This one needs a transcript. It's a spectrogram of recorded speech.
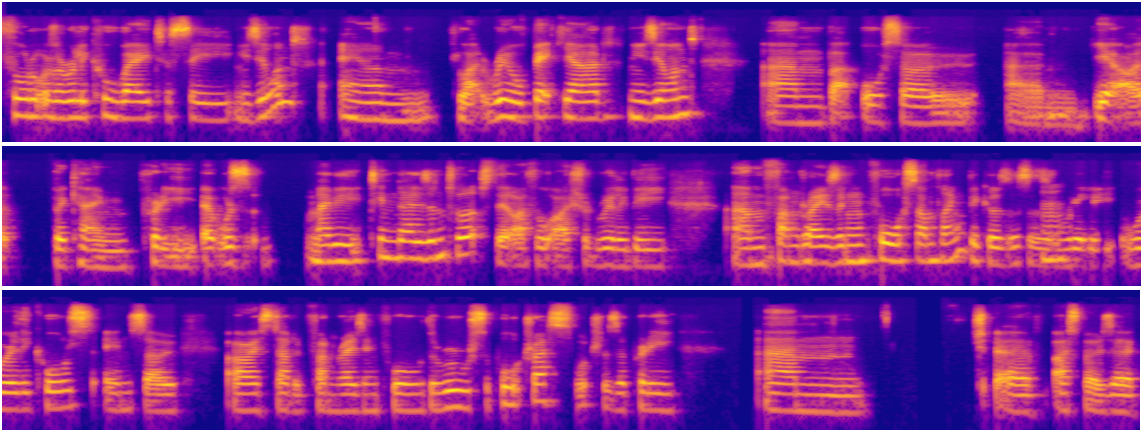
thought it was a really cool way to see New Zealand, um, like real backyard New Zealand. Um, but also, yeah, I became pretty. It was maybe 10 days into it that I thought I should really be um, fundraising for something because this is mm. a really worthy cause. And so I started fundraising for the Rural Support Trust, which is a pretty, um, uh, I suppose, a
